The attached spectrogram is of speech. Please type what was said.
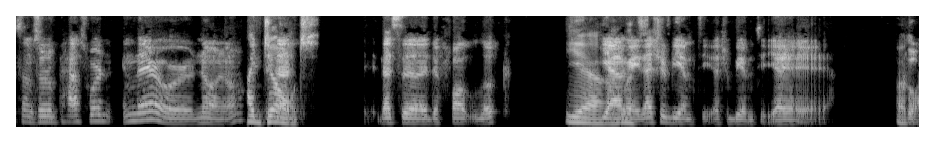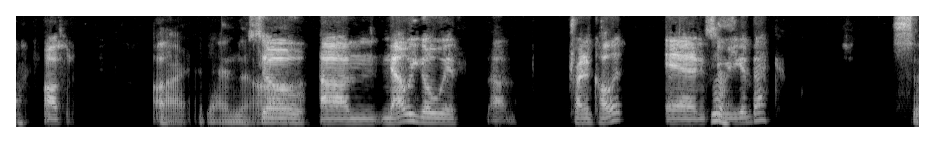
some sort of password in there or no? No, I Is that- don't. that's the default look. Yeah. yeah. Okay, let's- that should be empty. That should be empty. Yeah, yeah, yeah, yeah. okay. Cool. Awesome. All Awesome. right. And uh, So um, now we go with um, trying to call it and see Yeah. where you get back. so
